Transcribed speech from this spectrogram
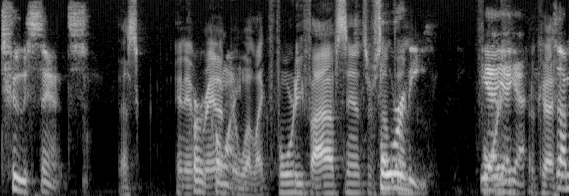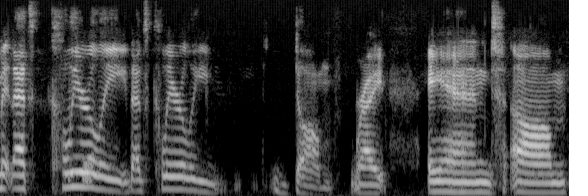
two cents. That's and it ran up to what, like forty-five cents or something. Forty. Yeah, yeah, yeah. Okay. So I mean, that's clearly that's clearly dumb, right? And um,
